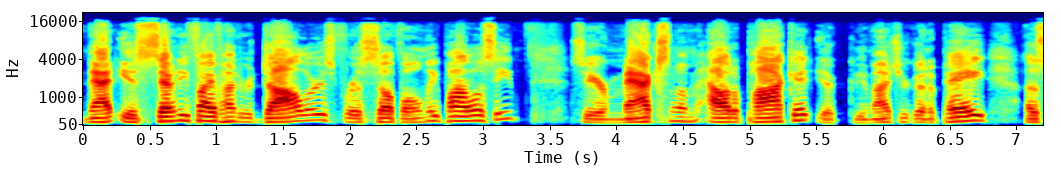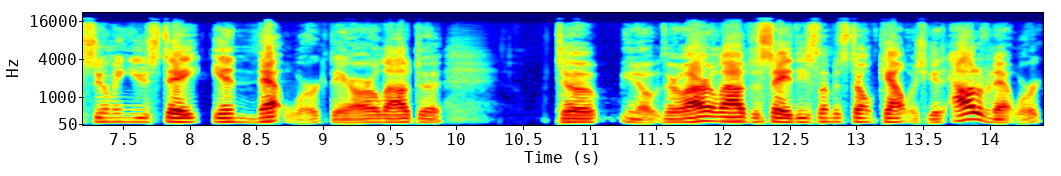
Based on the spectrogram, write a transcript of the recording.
That is $7,500 for a self only policy. So your maximum out of pocket, the amount you're going to pay, assuming you stay in network, they are allowed to to, you know, they are allowed to say these limits don't count once you get out of network,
